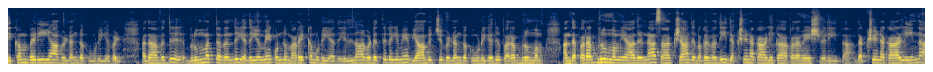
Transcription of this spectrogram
திகம்பரியாக விளங்கக்கூடியவள். அதாவது பிரம்மத்தை வந்து எதையுமே கொண்டு மறைக்க முடியாது. எல்லா இடத்துலையுமே வியாபித்து விளங்கக்கூடியது பரபிரம்மம். அந்த பரபிரம்மம் யாருன்னா சாட்சாத் பகவதி தட்சிண காளிகா பரமேஸ்வரி தான். தட்சிண காளின்னா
